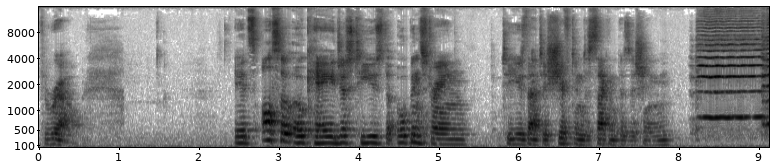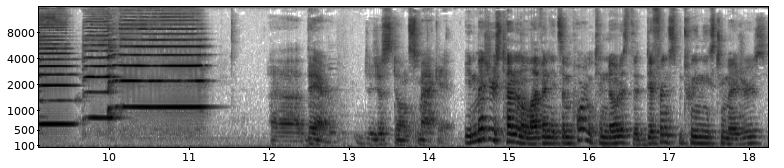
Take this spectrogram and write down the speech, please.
throughout. It's also okay just to use the open string to use that to shift into second position. Uh, there. Just don't smack it. In measures 10 and 11, it's important to notice the difference between these two measures.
